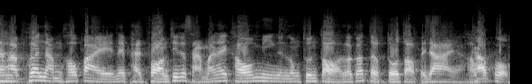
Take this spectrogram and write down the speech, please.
นะครับเพื่อนำเขาไปในแพลตฟอร์มที่จะสามารถให้เขามีเงินลงทุนต่อแล้วก็เติบโตต่อไปได้อะครับ ครับผม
